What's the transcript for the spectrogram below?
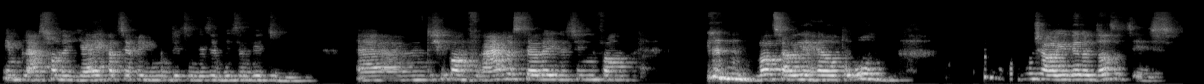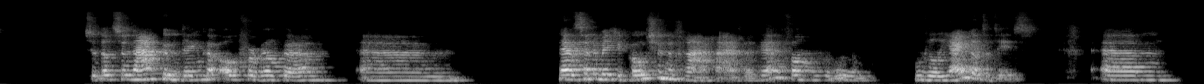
In plaats van dat jij gaat zeggen, je moet dit en dit en dit en dit doen. Uh, dus je kan vragen stellen in de zin van, wat zou je helpen om? Hoe zou je willen dat het is? Zodat ze na kunnen denken over welke ehm, ja, dat zijn een beetje coachende vragen eigenlijk. Hè? Van hoe, hoe wil jij dat het is? Um,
